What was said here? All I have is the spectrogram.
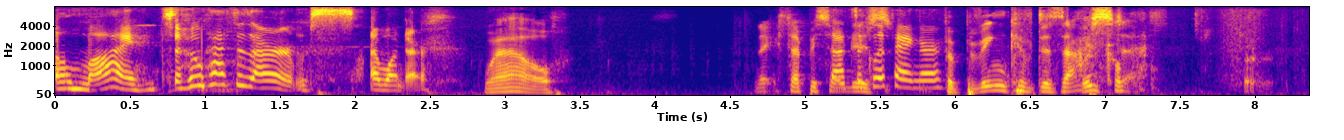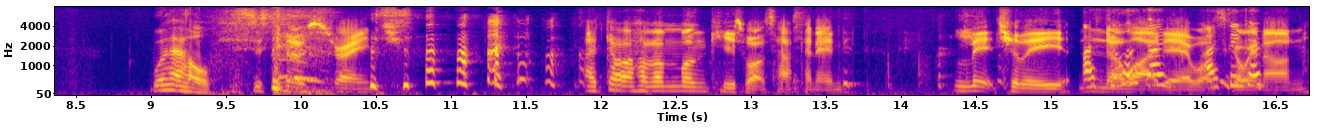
Oh my! So who has his arms? I wonder. well. Next episode That's a is cliffhanger. the brink of disaster. Well, This is so strange. I don't have a monkey. monkey's what's happening. Literally I no like I've- idea I what's think going I've- on.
